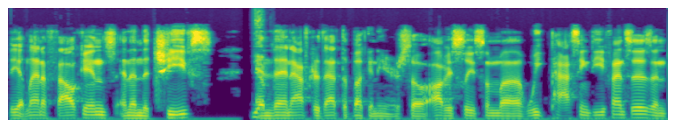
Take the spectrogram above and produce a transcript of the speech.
the Atlanta Falcons, and then the Chiefs, Yep. and then after that the Buccaneers. So obviously some uh, weak passing defenses and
